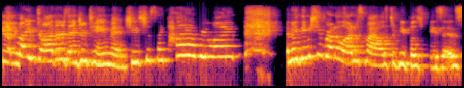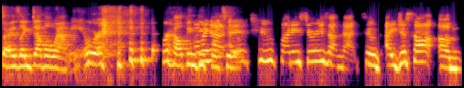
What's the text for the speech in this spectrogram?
my daughter's entertainment. She's just like, hi, everyone. And I think she brought a lot of smiles to people's faces. So I was like, double whammy. We're, we're helping oh people God, too. I have two funny stories on that. So I just saw, um,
